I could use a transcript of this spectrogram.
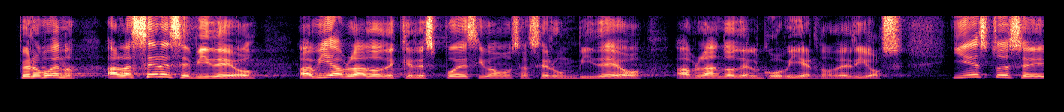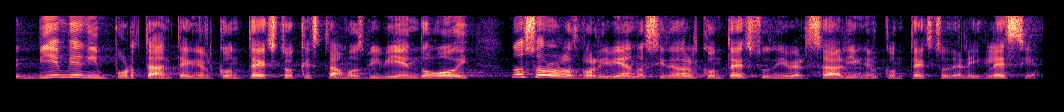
Pero bueno, al hacer ese video, había hablado de que después íbamos a hacer un video hablando del gobierno de Dios. Y esto es eh, bien, bien importante en el contexto que estamos viviendo hoy, no solo los bolivianos, sino en el contexto universal y en el contexto de la iglesia.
